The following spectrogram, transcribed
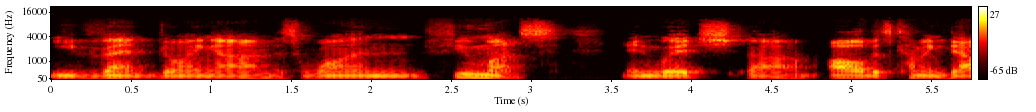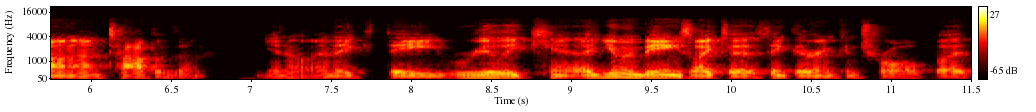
event going on, this one few months in which um, all of it's coming down on top of them, you know, and they they really can't. Uh, human beings like to think they're in control, but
